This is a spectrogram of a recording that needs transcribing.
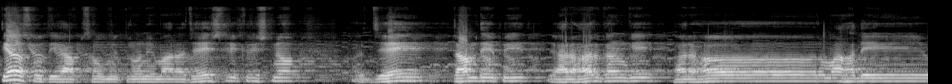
ત્યાં સુધી આપ સૌ મિત્રોને મારા જય શ્રી કૃષ્ણ, જય રામદેવ પીર, હર હર ગંગે, હર હર મહાદેવ,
